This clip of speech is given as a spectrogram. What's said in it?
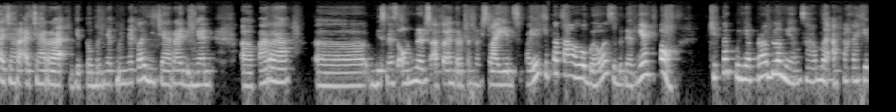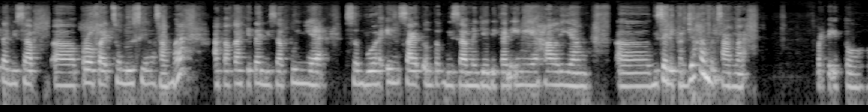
acara-acara gitu, banyak-banyaklah bicara dengan uh, para uh, business owners atau entrepreneurs lain supaya kita tahu bahwa sebenarnya oh kita punya problem yang sama apakah kita bisa uh, provide solusi yang sama ataukah kita bisa punya sebuah insight untuk bisa menjadikan ini hal yang uh, bisa dikerjakan bersama? Seperti itu.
